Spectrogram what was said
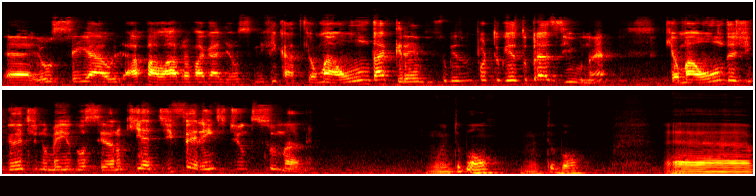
é, eu sei a, a palavra vagalhão significado, que é uma onda grande, isso mesmo em português do Brasil, né? Que é uma onda gigante no meio do oceano que é diferente de um tsunami. Muito bom, muito bom. É...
